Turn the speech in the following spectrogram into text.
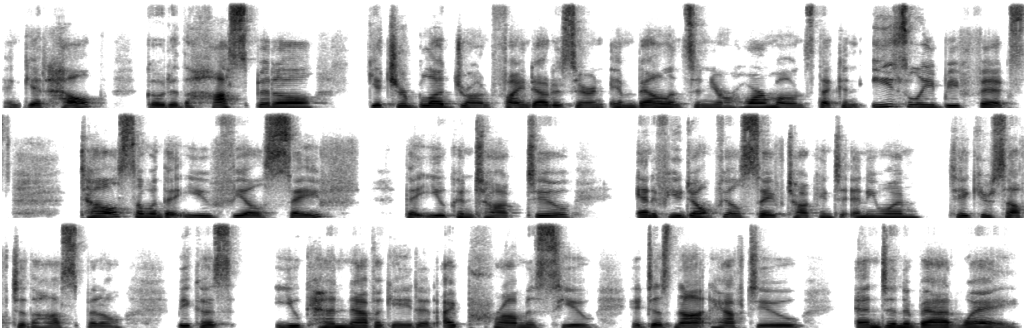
and get help. Go to the hospital, get your blood drawn, find out is there an imbalance in your hormones that can easily be fixed. Tell someone that you feel safe, that you can talk to. And if you don't feel safe talking to anyone, take yourself to the hospital because you can navigate it. I promise you, it does not have to end in a bad way.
